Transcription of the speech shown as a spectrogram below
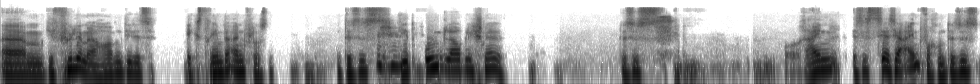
ähm, Gefühle mehr haben, die das extrem beeinflussen. Und das ist, mhm. geht unglaublich schnell. Das ist rein, es ist sehr, sehr einfach. Und das ist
